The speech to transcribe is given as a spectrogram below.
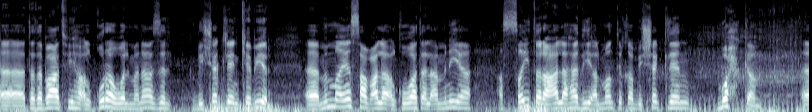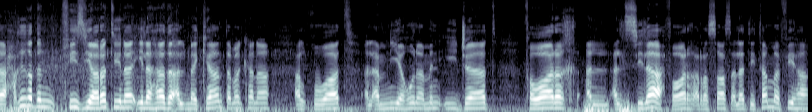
آه، آه، تتباعد فيها القرى والمنازل بشكل كبير. آه، مما يصعب على القوات الأمنية السيطرة على هذه المنطقة بشكل محكم. حقيقة في زيارتنا إلى هذا المكان تمكن القوات الأمنية هنا من إيجاد فوارغ السلاح فوارغ الرصاص التي تم فيها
